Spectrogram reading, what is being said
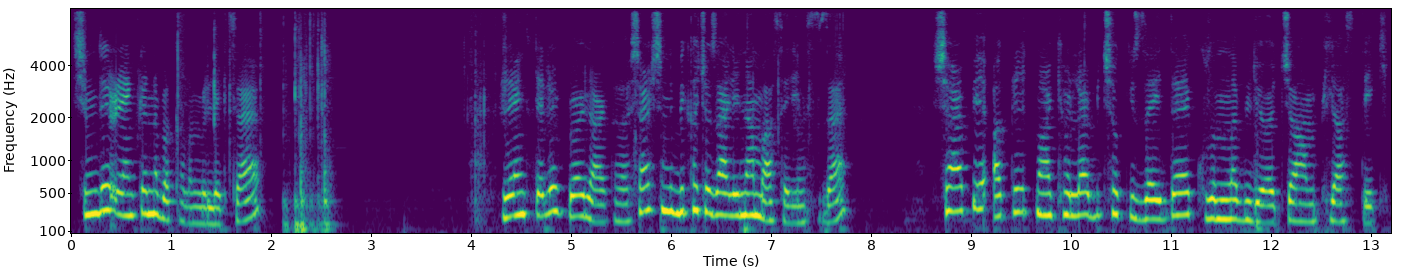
Şimdi renklerine bakalım birlikte. Renkleri böyle arkadaşlar. Şimdi birkaç özelliğinden bahsedeyim size. Sharpie akrilik markörler birçok yüzeyde kullanılabiliyor. Cam, plastik,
